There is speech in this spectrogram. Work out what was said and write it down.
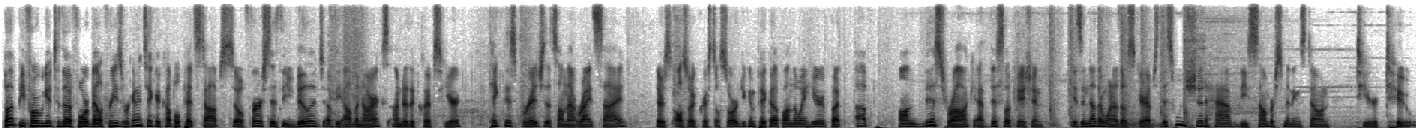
But before we get to the four belfries, we're going to take a couple pit stops. So first is the village of the Albinaurics under the cliffs here. Take this bridge that's on that right side. There's also a crystal sword you can pick up on the way here, but up on this rock at this location is another one of those scarabs. This one should have the Somber Smithing Stone Tier 2.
